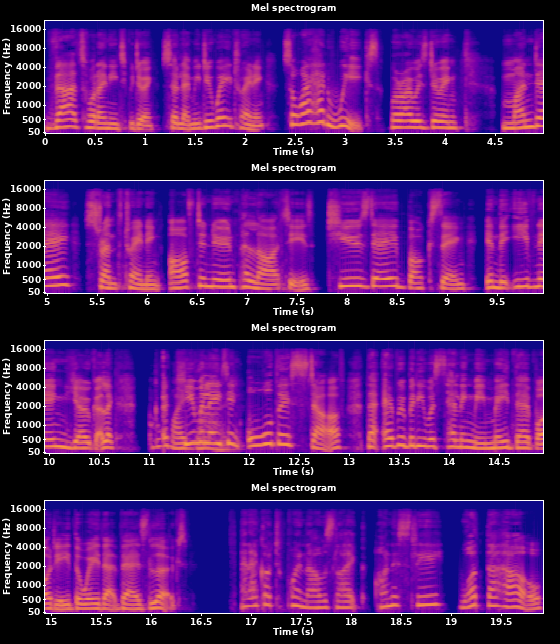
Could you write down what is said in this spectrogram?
That's what I need to be doing. So let me do weight training. So I had weeks where I was doing Monday, strength training, afternoon, Pilates, Tuesday, boxing, in the evening, yoga, like Oh accumulating all this stuff that everybody was telling me made their body the way that theirs looked. And I got to a point and I was like, honestly, what the hell?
